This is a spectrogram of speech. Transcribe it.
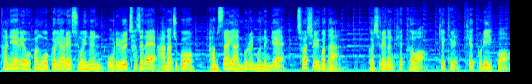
다니엘의 옷방 옷걸이 아래 숨어있는 오리를 찾아내 안아주고 밤사이 안부를 묻는 게첫 일과다. 거실에는 캣타워, 캣폴이 있고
